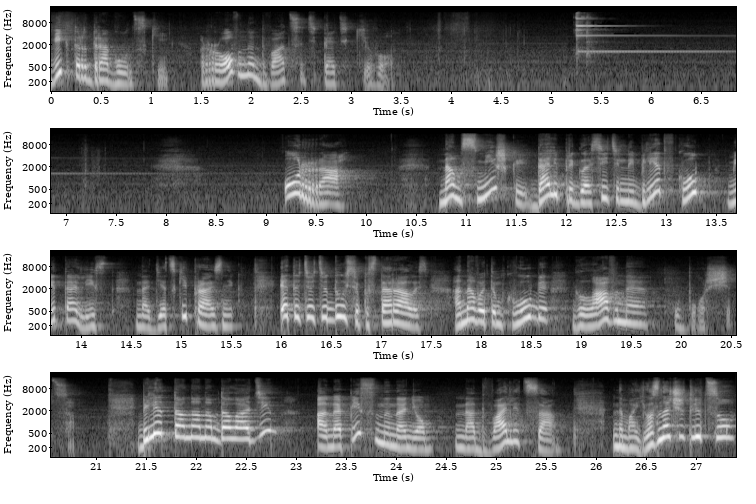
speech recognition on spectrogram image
Виктор Драгунский. Ровно 25 кило. Ура! Нам с Мишкой дали пригласительный билет в клуб «Металлист» на детский праздник. Это тетя Дуся постаралась. Она в этом клубе главная уборщица. Билет-то она нам дала один, а написано на нем на два лица. На мое, значит, лицо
